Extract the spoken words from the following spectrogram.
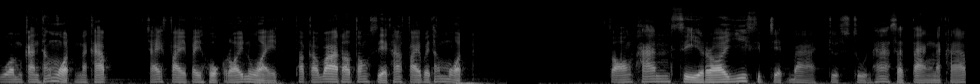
รวมกันทั้งหมดนะครับ ใช้ไฟไป 600 หน่วย เท่ากับว่าเราต้องเสียค่าไฟไปทั้งหมด 2,427 บาทจุด05 สตางค์นะครับ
